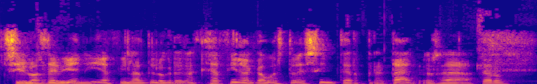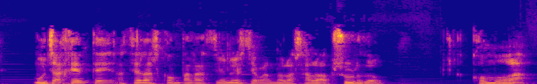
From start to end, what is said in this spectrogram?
Si lo hace bien y al final te lo crees, es que al fin y al cabo esto es interpretar. O sea, Claro. mucha gente hace las comparaciones llevándolas a lo absurdo. Como, ah,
